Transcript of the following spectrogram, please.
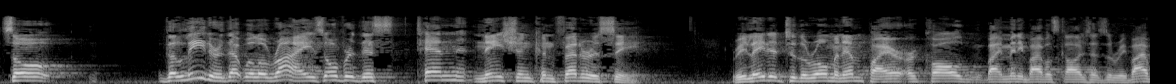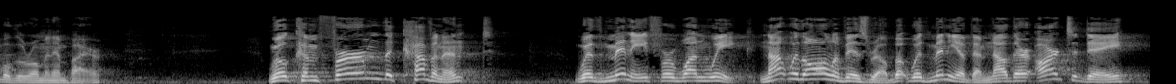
So, the leader that will arise over this ten nation confederacy related to the Roman Empire are called by many Bible scholars as the revival of the Roman Empire, will confirm the covenant with many for one week. Not with all of Israel, but with many of them. Now, there are today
